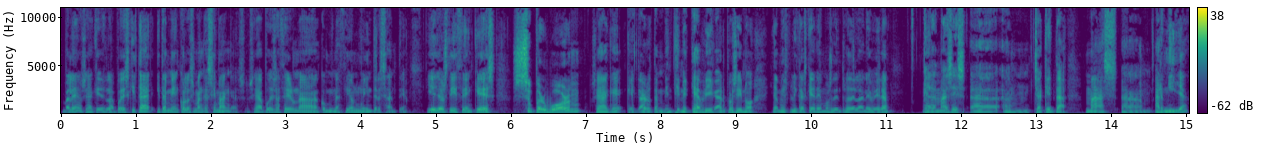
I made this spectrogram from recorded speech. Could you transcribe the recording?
¿vale? O sea que la puedes quitar y también con las mangas y mangas, o sea, puedes hacer una combinación muy interesante. Y ellos dicen que es super warm, o sea que, que claro, también tiene que abrigar, pues si no, ya me explicas qué haremos dentro de la nevera. Que además es ah, chaqueta más armilla,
